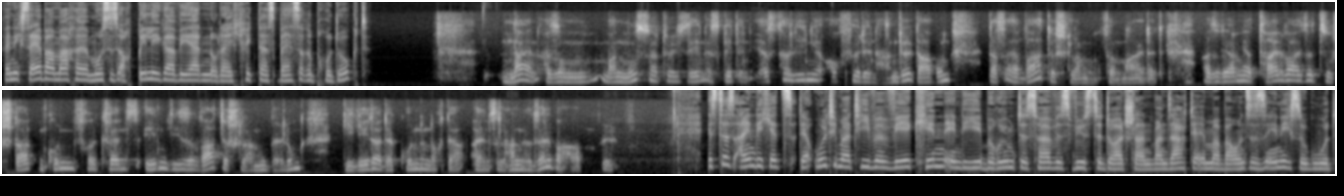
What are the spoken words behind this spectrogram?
wenn ich selber mache, muss es auch billiger werden oder ich kriege das bessere Produkt? Nein, also man muss natürlich sehen, es geht in erster Linie auch für den Handel darum, dass er Warteschlangen vermeidet. Also wir haben ja teilweise zu starken Kundenfrequenz eben diese Warteschlangenbildung, die weder der Kunde noch der Einzelhandel selber haben will. Ist das eigentlich jetzt der ultimative Weg hin in die berühmte Servicewüste Deutschland? Man sagt ja immer, bei uns ist es eh nicht so gut,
